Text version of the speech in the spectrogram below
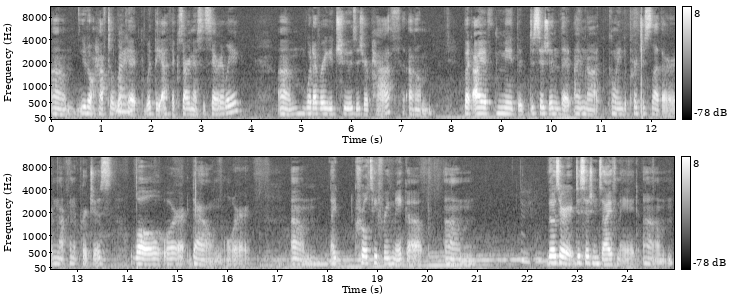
Um, you don't have to look right. at what the ethics are necessarily. Um, whatever you choose is your path. Um, but I have made the decision that I'm not going to purchase leather. I'm not going to purchase wool or down or um, cruelty free makeup. Um. Those are decisions I've made. Um,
